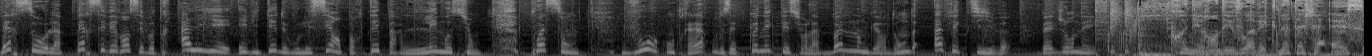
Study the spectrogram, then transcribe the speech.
Verseau, la persévérance est votre allié, évitez de vous laisser emporter par l'émotion. Poisson, vous au contraire, vous êtes connecté sur la bonne longueur d'onde affective. Belle journée. Prenez rendez-vous avec Natacha S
